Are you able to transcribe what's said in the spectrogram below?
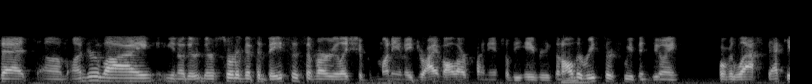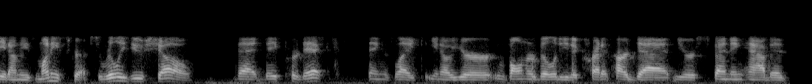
that um, underlie, you know, they're, they're sort of at the basis of our relationship with money and they drive all our financial behaviors. And all the research we've been doing over the last decade on these money scripts really do show that they predict things like you know your vulnerability to credit card debt, your spending habits,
